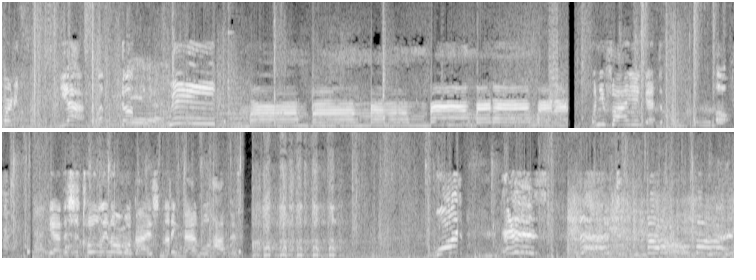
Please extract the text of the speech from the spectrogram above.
warning. Yeah, let's go. Yeah. Whee! Bum, bum, bum, bum, ba-da, ba-da. When you fly and get oh yeah, this is totally normal, guys. Nothing bad will happen. What is that? Oh my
